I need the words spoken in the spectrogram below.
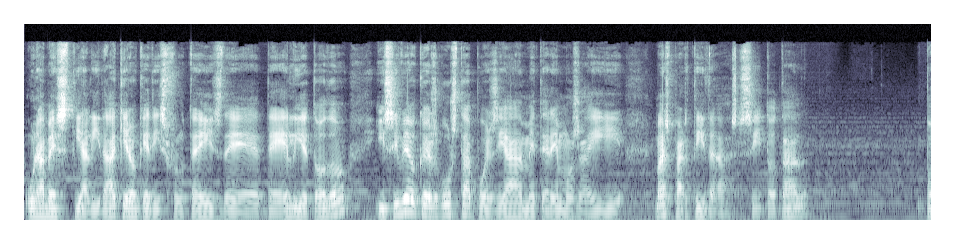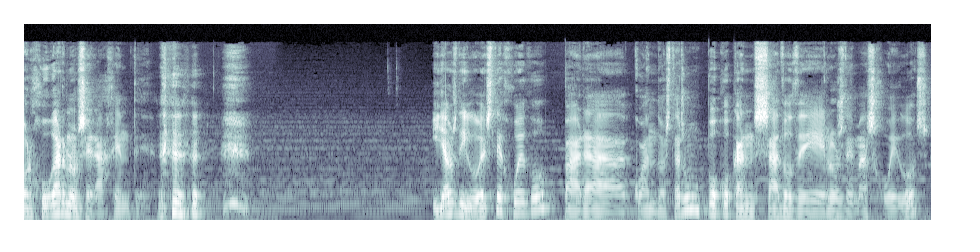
una bestialidad, quiero que disfrutéis de, de él y de todo. Y si veo que os gusta, pues ya meteremos ahí más partidas. Sí, total. Por jugar no será, gente. Y ya os digo, este juego, para cuando estás un poco cansado de los demás juegos,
